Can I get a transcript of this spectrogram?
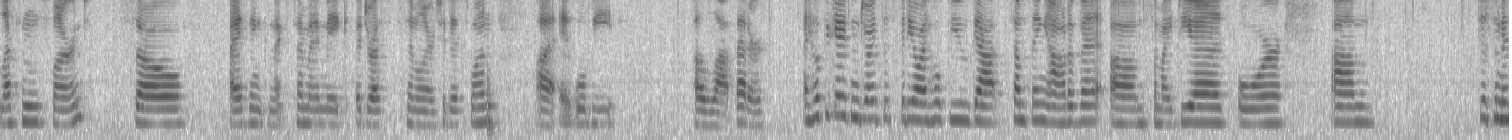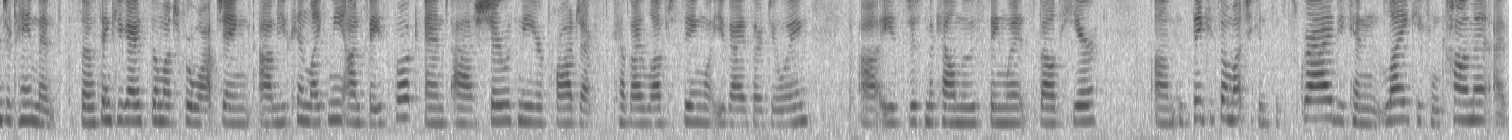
lessons learned. So I think next time I make a dress similar to this one, uh, it will be a lot better. I hope you guys enjoyed this video. I hope you got something out of it, um, some ideas, or um, just some entertainment. So thank you guys so much for watching. Um, you can like me on Facebook and uh, share with me your projects because I love seeing what you guys are doing. Uh, it's just Mickelle Moose, same way it's spelled here. Um, and thank you so much. You can subscribe, you can like, you can comment. I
